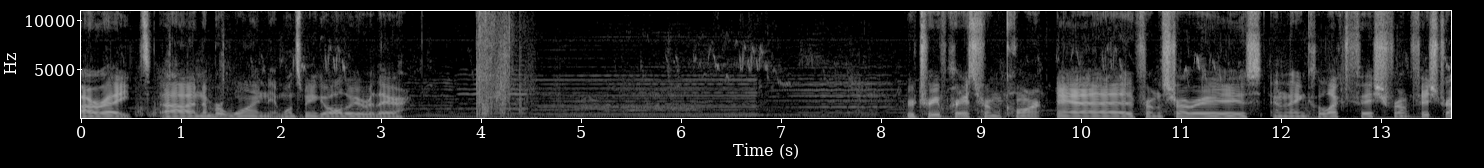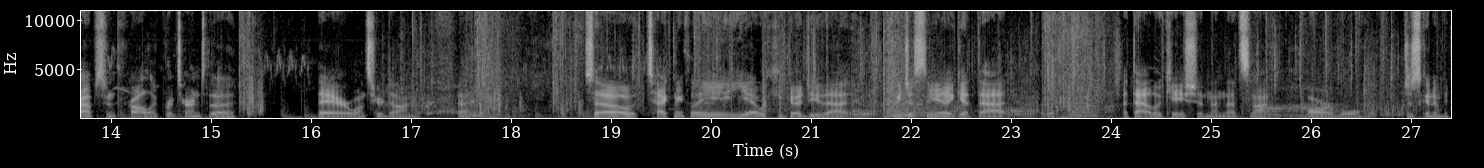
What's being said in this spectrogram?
All right, uh, number one, it wants me to go all the way over there. Retrieve crates from corn, uh, from strawberries, and then collect fish from fish traps and frolic. Return to the there once you're done. Okay. So technically, yeah, we could go do that. We just need to get that at that location, and that's not horrible. Just gonna be-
